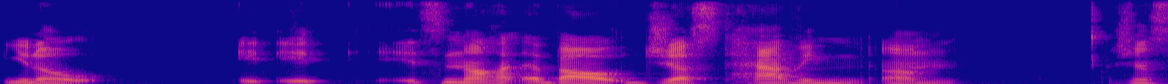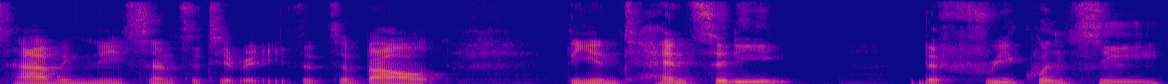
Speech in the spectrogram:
you know, it, it it's not about just having um just having these sensitivities. It's about the intensity, the frequency,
